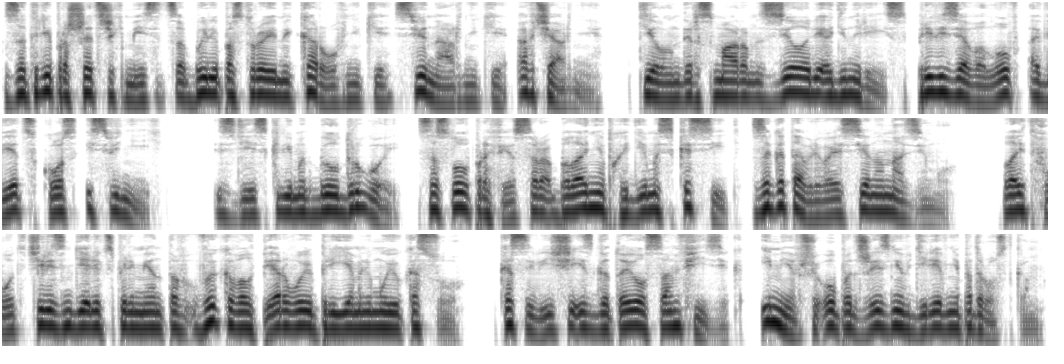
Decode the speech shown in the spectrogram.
За три прошедших месяца были построены коровники, свинарники, овчарни, Тиландер с Маром сделали один рейс, привезя волов, овец, коз и свиней. Здесь климат был другой. Со слов профессора, была необходимость косить, заготавливая сено на зиму. Лайтфуд через неделю экспериментов выковал первую приемлемую косу. Косовище изготовил сам физик, имевший опыт жизни в деревне подростком.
